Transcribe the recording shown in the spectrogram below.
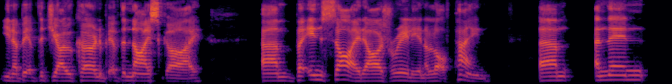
you know, a bit of the joker and a bit of the nice guy. Um, but inside, I was really in a lot of pain. Um, and then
